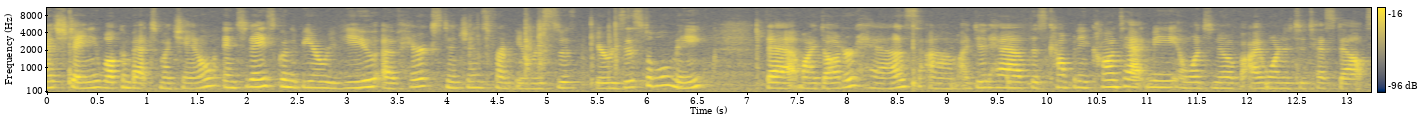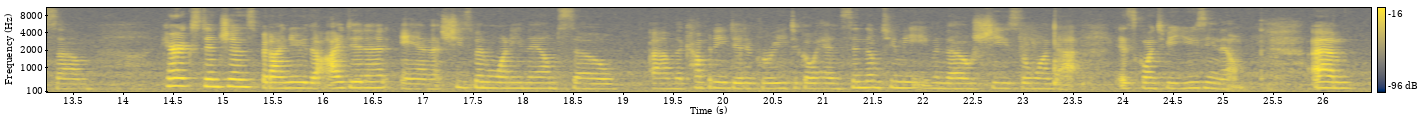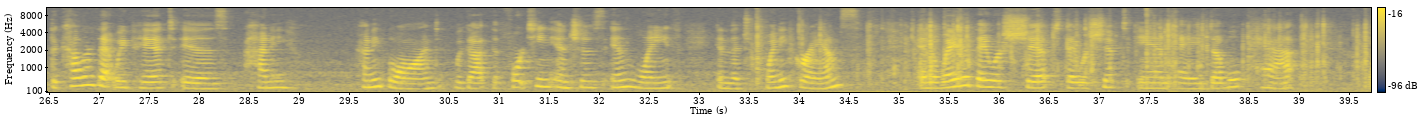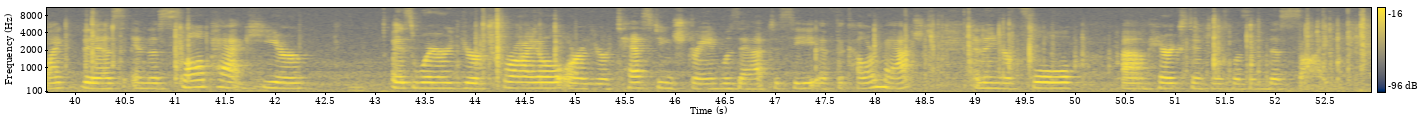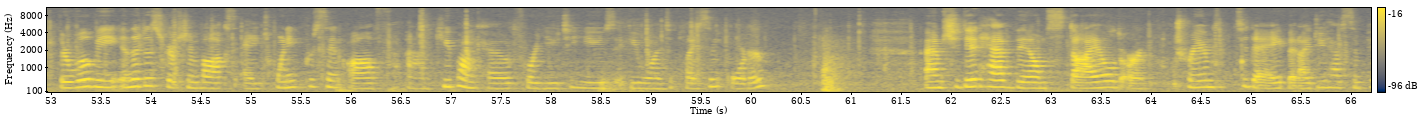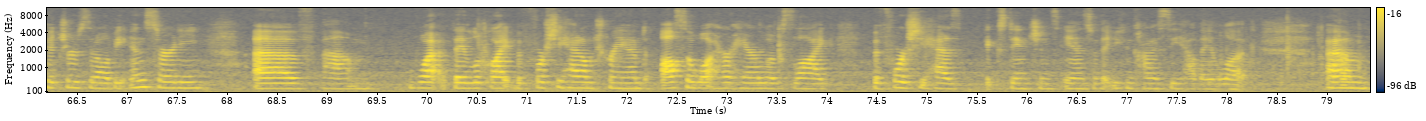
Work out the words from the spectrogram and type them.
Hi, it's Janie. Welcome back to my channel. And today is going to be a review of hair extensions from Irresi Irresistible Me that my daughter has. Um, I did have this company contact me and want to know if I wanted to test out some hair extensions, but I knew that I didn't and that she's been wanting them. So um, the company did agree to go ahead and send them to me even though she's the one that is going to be using them. Um, the color that we picked is honey honey blonde. We got the 14 inches in length in the 20 grams. And the way that they were shipped, they were shipped in a double pack like this. And the small pack here is where your trial or your testing strand was at to see if the color matched. And then your full um, hair extensions was in this side. There will be in the description box a 20% off um, coupon code for you to use if you want to place an order. Um, she did have them styled or trimmed today, but I do have some pictures that I'll be inserting of um, what they look like before she had them trimmed, also what her hair looks like before she has extensions in so that you can kind of see how they look. Um,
